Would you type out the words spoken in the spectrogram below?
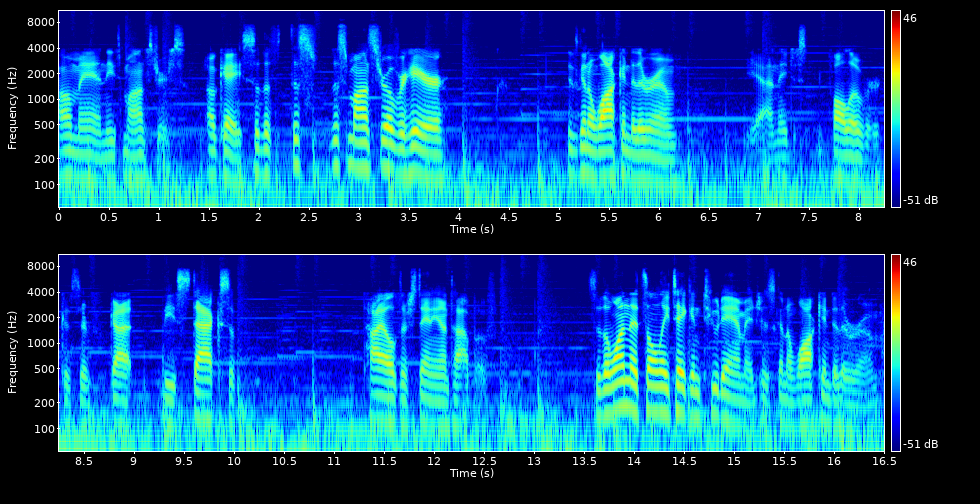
Oh man, these monsters. Okay, so the, this this monster over here is gonna walk into the room. Yeah, and they just fall over because they've got these stacks of tiles they're standing on top of. So the one that's only taken two damage is gonna walk into the room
